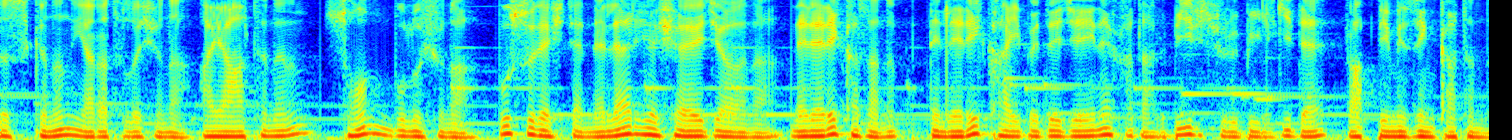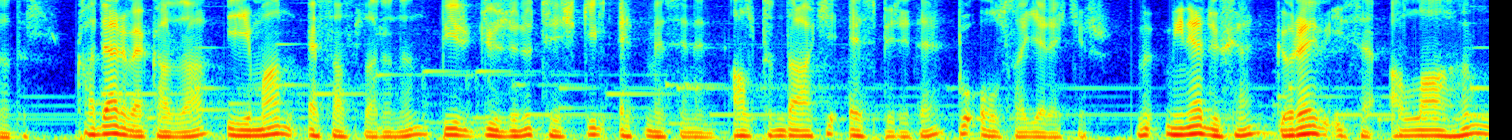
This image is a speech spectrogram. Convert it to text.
rızkının yaratılışına, hayatının son buluşuna, bu süreçte neler yaşayacağına, neleri kazanıp neleri kaybedeceğine kadar bir sürü bilgi de Rabbimizin katındadır. Kader ve kaza iman esaslarının bir güzünü teşkil etmesinin altındaki espri de bu olsa gerekir. Mümine düşen görev ise Allah'ın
